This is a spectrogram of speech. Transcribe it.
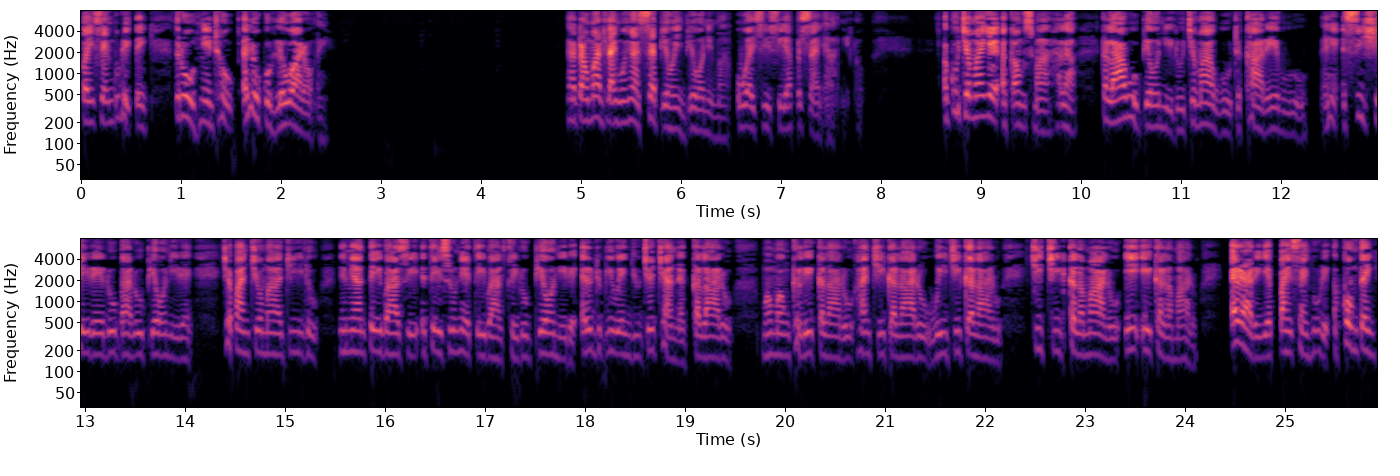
ပိုင်ဆိုင်မှုတွေသိသူတို့နှင်ထုတ်အဲ့လိုကိုလုပ်ရတော့မယ်။ဒါတောင်မှလှိုင်ဝင်းကဆက်ပြောရင်ပြောနေမှာ OICC ကပတ်စံရနေလို့ အခုကျမရဲ့ account မှာဟလာကလားကိုပြောနေလို့ကျမကိုတခါတည်းဘူးအဲအစီရှိတယ်လို့ဘာလို့ပြောနေတယ်ဂျပန်ကျွမ်းမကြီးလို့မြန်မြန်သေးပါစေအသေးဆုံးနဲ့သေးပါစေလို့ပြောနေတယ် LWN YouTube channel ကလားတို့မောင်မောင်ကလေးကလားတို့ဟန်ချီကလားတို့ဝေကြီးကလားတို့ជីជីကလမတို့အေးအေးကလမတို့အဲ့ဓာတွေရဲ့ပိုင်ဆိုင်မှုတွေအကုန်သိမ်း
